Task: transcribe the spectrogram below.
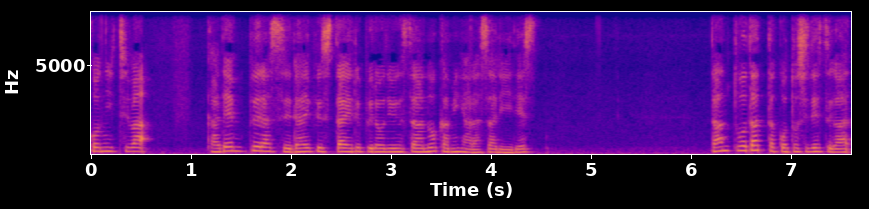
こんにちは。家電プラスライフスタイルプロデューサーの上原サリーです。担当だった今年ですが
